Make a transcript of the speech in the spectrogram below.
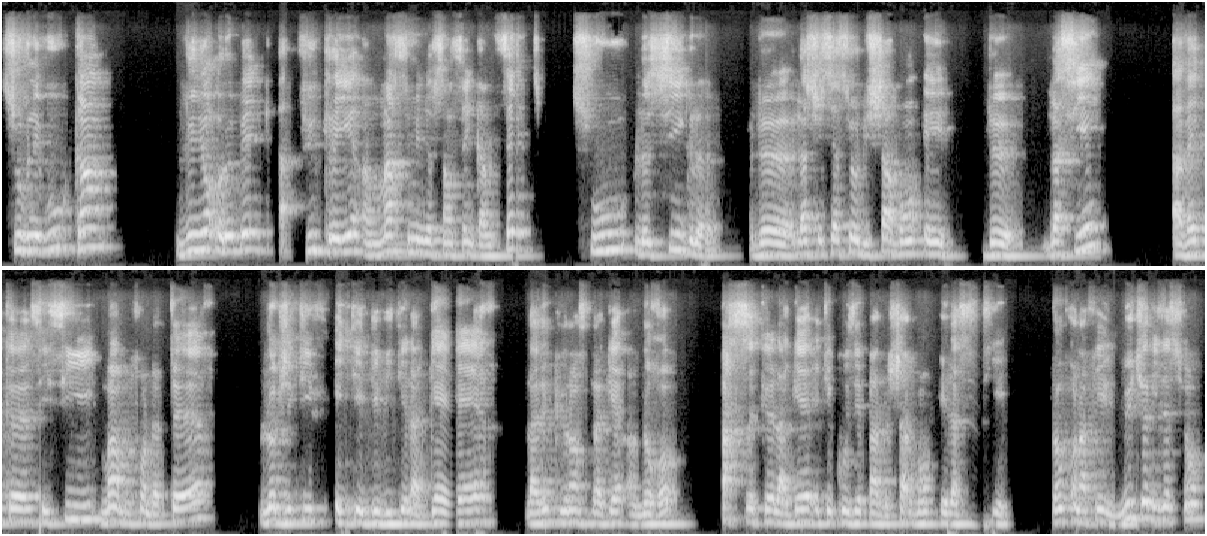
Souvenez-vous, quand l'Union européenne fut créée en mars 1957 sous le sigle de l'Association du charbon et de l'acier, avec euh, ses six membres fondateurs, l'objectif était d'éviter la guerre, la récurrence de la guerre en Europe, parce que la guerre était causée par le charbon et l'acier. Donc, on a fait une mutualisation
